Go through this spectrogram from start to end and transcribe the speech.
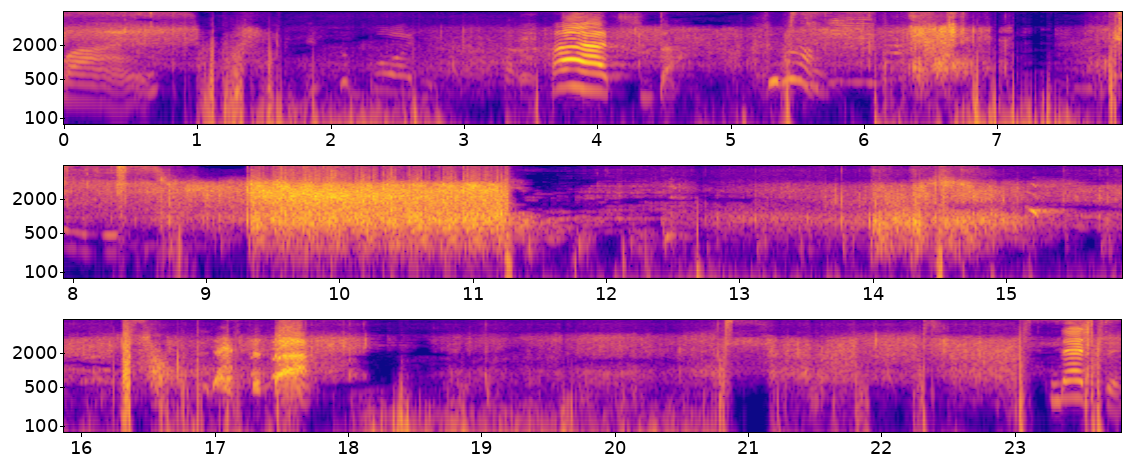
Тобою. А, сюда. Сюда. Де ти?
